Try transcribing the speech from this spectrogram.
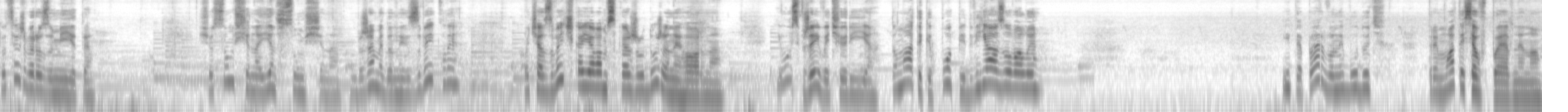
то це ж ви розумієте, що Сумщина є Сумщина. Вже ми до них звикли. Хоча звичка, я вам скажу, дуже негарна. І ось вже й вечоріє. Томатики попідв'язували. І тепер вони будуть триматися впевнено.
